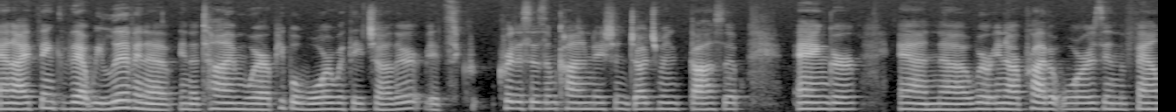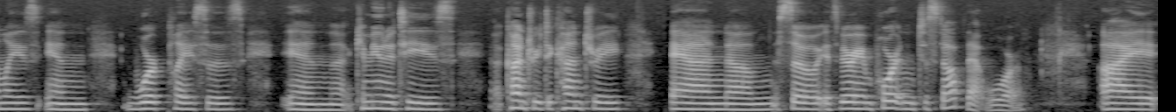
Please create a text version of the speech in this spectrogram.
And I think that we live in a, in a time where people war with each other. It's cr- criticism, condemnation, judgment, gossip, anger. And uh, we're in our private wars in the families, in workplaces, in uh, communities, uh, country to country. And um, so it's very important to stop that war. I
